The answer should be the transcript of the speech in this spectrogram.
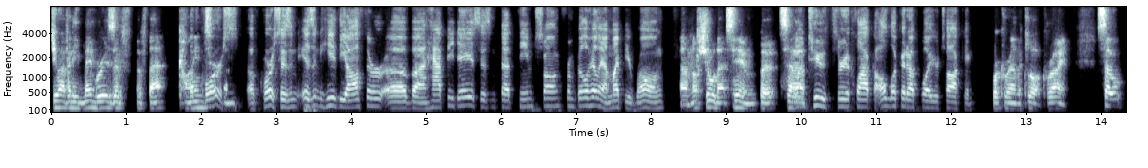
do you have any memories of, of that kind? Of course, of course. Isn't isn't he the author of uh, Happy Days? Isn't that theme song from Bill Haley? I might be wrong. I'm not sure that's him, but uh, one, two, three o'clock. I'll look it up while you're talking. Work around the clock, right? So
